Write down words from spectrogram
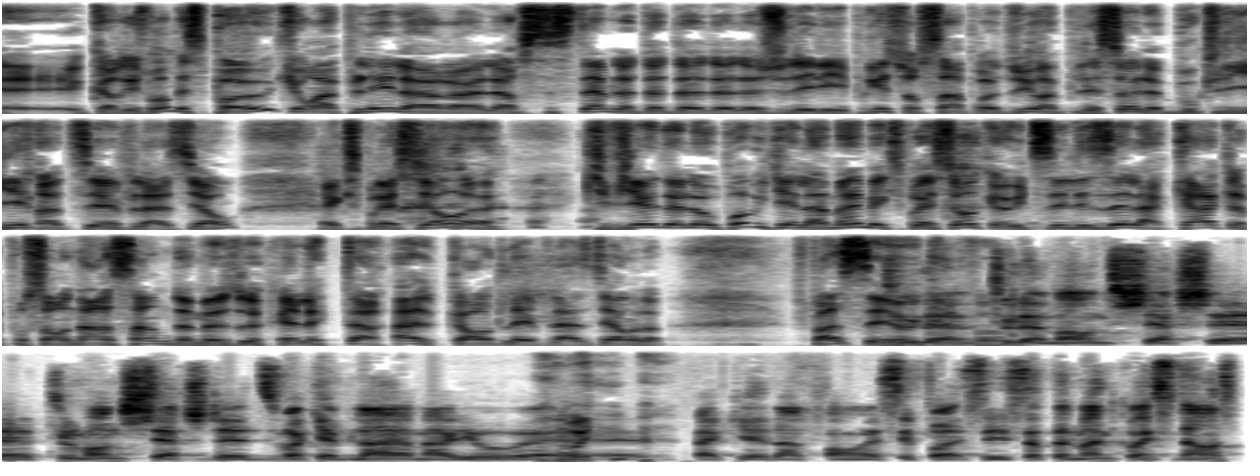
euh, corrige-moi, mais c'est pas eux qui ont appelé leur, euh, leur système de, de, de, geler les prix sur 100 produits, ont appelé ça le bouclier anti-inflation. Expression euh, qui vient de là ou pas, mais qui est la même expression qu'a utilisé la CAQ pour son ensemble de mesures électorales contre l'inflation. Là. Je pense que c'est eux le, Tout le monde cherche, tout le monde cherche du vocabulaire, Mario. oui. Fait que dans le fond, c'est pas, c'est certainement une coïncidence.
